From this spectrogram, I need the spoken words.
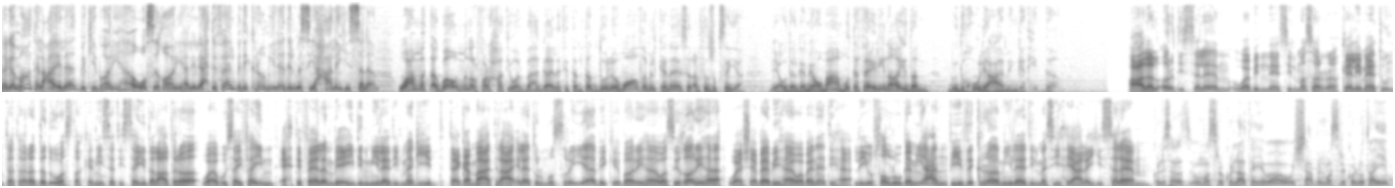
تجمعت العائلات بكبارها وصغارها للاحتفال بذكرى ميلاد المسيح عليه السلام. وعمت أجواء من الفرحة والبهجة التي تمتد لمعظم الكنائس الأرثوذكسية ليعود الجميع معا متفائلين أيضا بدخول عام جديد. على الأرض السلام وبالناس المسرة. كلمات تتردد وسط كنيسة السيدة العذراء وأبو سيفين احتفالا بعيد الميلاد المجيد. تجمعت العائلات المصرية بكبارها وصغارها وشبابها وبناتها ليصلوا جميعا في ذكرى ميلاد المسيح عليه السلام. كل سنة ومصر كلها طيبة والشعب المصري كله طيب.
